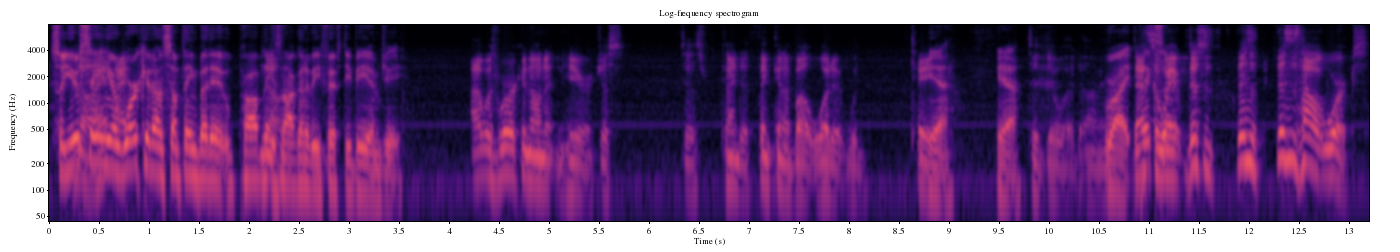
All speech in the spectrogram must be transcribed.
So you're no, saying I- you're I- working on something, but it probably is not going to be 50 BMG. I was working on it in here, just just kind of thinking about what it would take Yeah. Yeah. to do it. I mean, Right. That's Pick the way. This is this is this is how it works.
